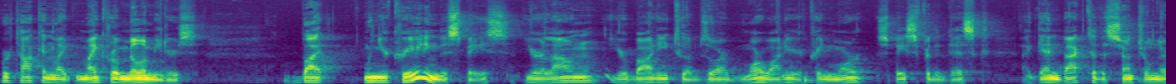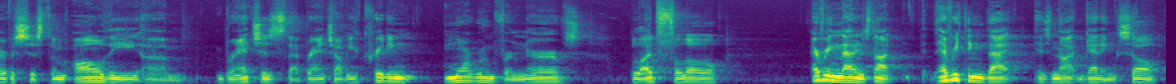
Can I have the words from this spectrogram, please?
we're talking like micromillimeters. But when you're creating this space, you're allowing your body to absorb more water, you're creating more space for the disc. Again, back to the central nervous system, all the um, branches that branch out, you're creating more room for nerves, blood flow, everything that is not everything that is not getting. So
